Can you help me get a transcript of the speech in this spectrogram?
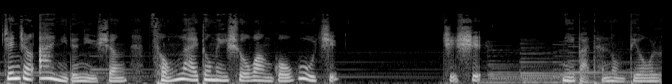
真正爱你的女生从来都没奢望过物质，只是你把它弄丢了，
